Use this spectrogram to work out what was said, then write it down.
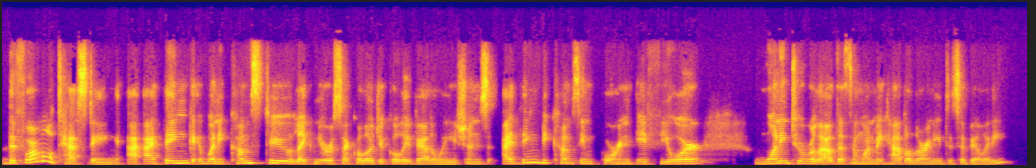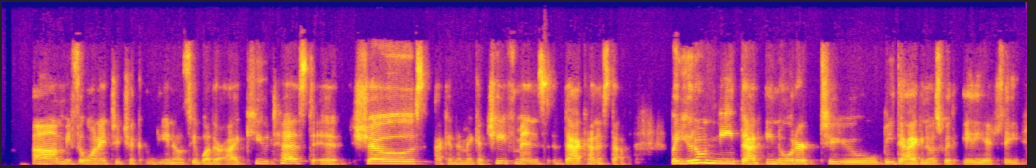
the formal testing I, I, think when it comes to like neuropsychological evaluations i think becomes important if you're wanting to rule out that someone may have a learning disability um, if you wanted to check you know see whether iq test it shows academic achievements that kind of stuff. But you don't need that in order to be diagnosed with adhd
